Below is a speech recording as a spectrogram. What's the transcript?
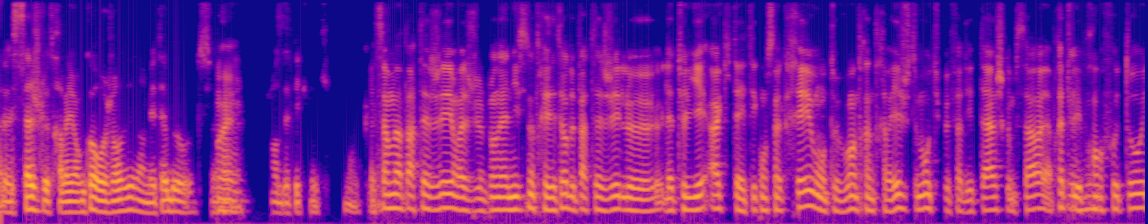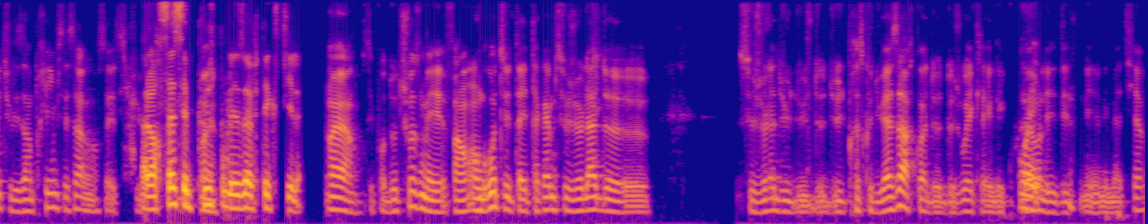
euh, ça je le travaille encore aujourd'hui dans mes tableaux ce genre de technique Donc, euh, ça on va partager on va je demander à Nice notre éditeur de partager l'atelier A qui t'a été consacré où on te voit en train de travailler justement où tu peux faire des tâches comme ça et après tu les mhm. prends en photo et tu les imprimes c'est ça alors ça c'est plus pour les œuvres textiles. Ouais c'est pour d'autres choses mais enfin en gros tu as, quand même ce jeu là de ce jeu là du, du, presque du hasard quoi de, jouer avec les, couleurs les, les matières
